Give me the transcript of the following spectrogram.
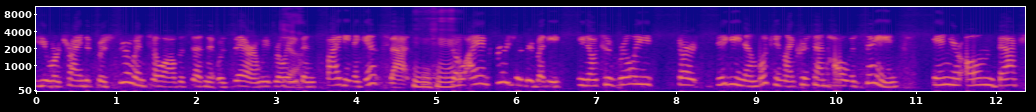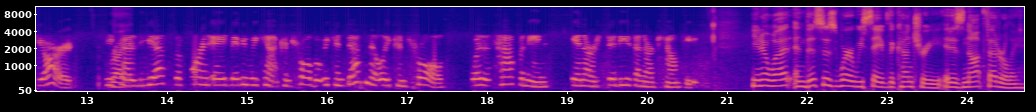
you were trying to push through until all of a sudden it was there, and we've really Yeah. been fighting against that. Mhm. So I encourage everybody, you know, to really start digging and looking, like KrisAnne Hall was saying, in your own backyard. Because Right. yes, the foreign aid maybe we can't control, but we can definitely control what is happening in our cities and our counties. You know what? And this is where we save the country. It is not federally,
